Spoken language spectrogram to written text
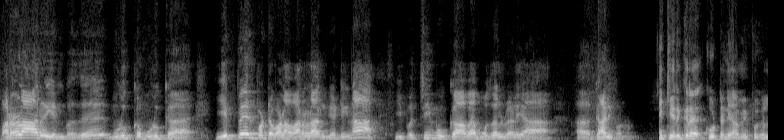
வரலாறு என்பது முழுக்க முழுக்க எப்பேற்பட்ட வள வரலாறுன்னு கேட்டிங்கன்னா இப்போ திமுகவை முதல் வேலையாக காலி பண்ணணும். இன்றைக்கி இருக்கிற கூட்டணி அமைப்புகள்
